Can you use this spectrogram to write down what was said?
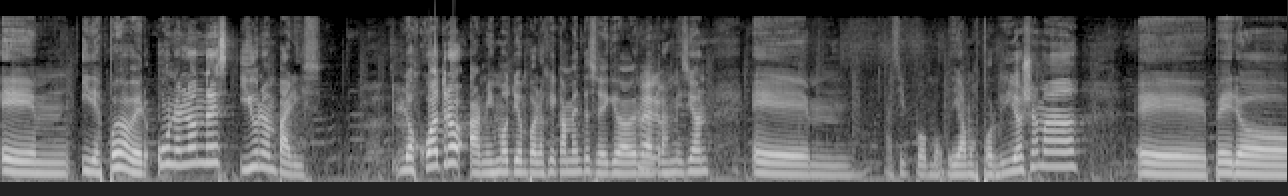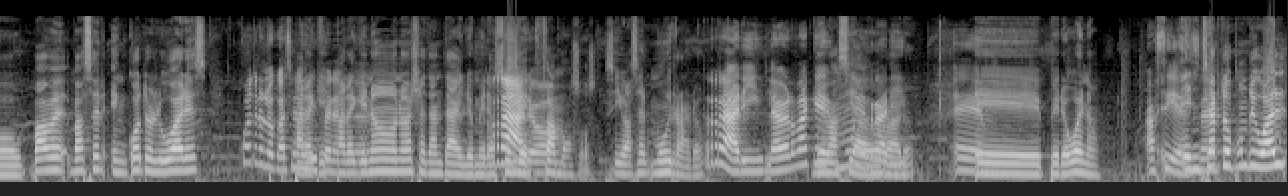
eh, y después va a haber uno en Londres y uno en París. Los cuatro al mismo tiempo, lógicamente, se ve que va a haber Claro. una transmisión, eh, así como, digamos, por videollamada, eh, pero va a, haber- va a ser en cuatro lugares cuatro locaciones para que, diferentes. para que no, no haya tanta aglomeración Raro. de famosos. Sí, va a ser muy raro. Rari, la verdad que Demasiado muy rari. raro. Eh, Eh, pero bueno, así es. en eh. cierto punto igual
